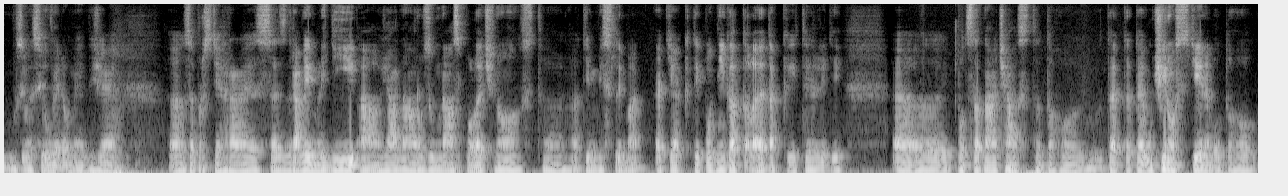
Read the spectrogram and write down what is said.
musíme si uvědomit, že se prostě hraje se zdravím lidí a žádná rozumná společnost, eh, a tím myslím, ať jak ty podnikatelé, tak i ty lidi, eh, podstatná část toho, té, té, té účinnosti nebo toho,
